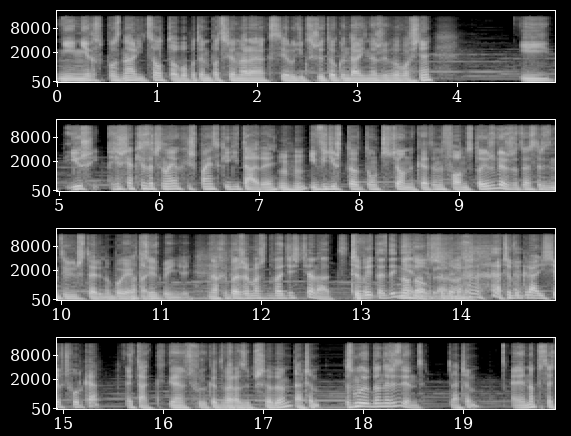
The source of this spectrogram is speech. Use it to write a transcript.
nie, nie rozpoznali co to, bo potem patrzyłem na reakcje ludzi, którzy to oglądali na żywo właśnie. I już przecież jak się zaczynają hiszpańskie gitary Mhm. i widzisz to, tą czcionkę, ten font, to już wiesz, że to jest Resident Evil 4, no bo jak No tak. gdzieś by indziej. No chyba, że masz 20 lat. Czy wy... Wtedy no nie dobra, no. A czy wygraliście w czwórkę? E, Tak, grałem w czwórkę dwa razy przyszedłem. Na czym? To jest mój ulubiony rezydent. Na czym? E, Na PC.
